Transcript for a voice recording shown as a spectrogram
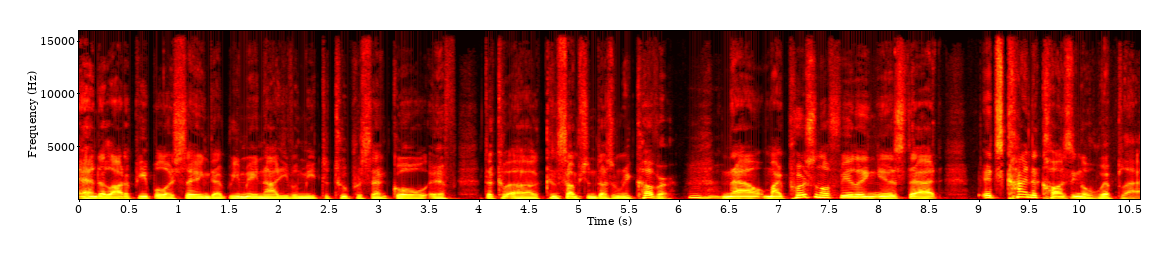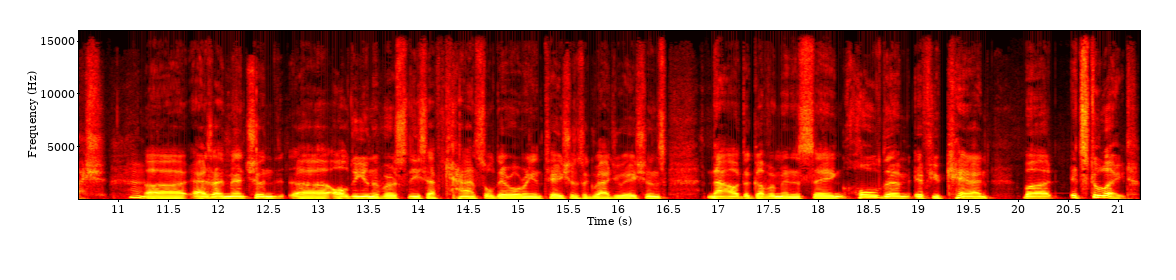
And a lot of people are saying that we may not even meet the 2% goal if the uh, consumption doesn't recover. Mm-hmm. Now, my personal feeling is that it's kind of causing a whiplash. Hmm. Uh, as I mentioned, uh, all the universities have canceled their orientations and graduations. Now the government is saying, hold them if you can, but it's too late.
